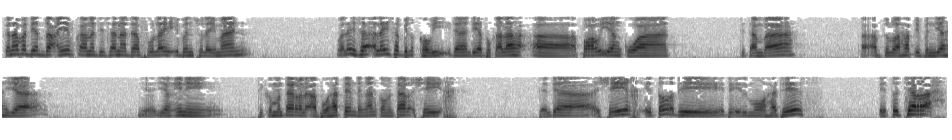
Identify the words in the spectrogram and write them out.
Kenapa dia dhaif? Karena di sana ada Fulai ibn Sulaiman. Walaysa alaysa bil qawi dan dia bukanlah uh, perawi yang kuat. Ditambah Abdul Wahab ibn Yahya ya, yang ini dikomentar oleh Abu Hatim dengan komentar Syekh. Dan dia Syekh itu di di ilmu hadis itu jarah.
